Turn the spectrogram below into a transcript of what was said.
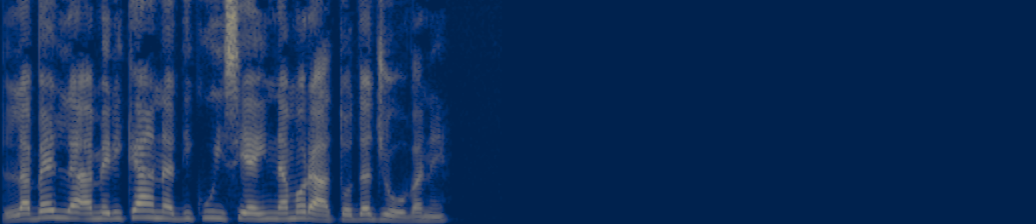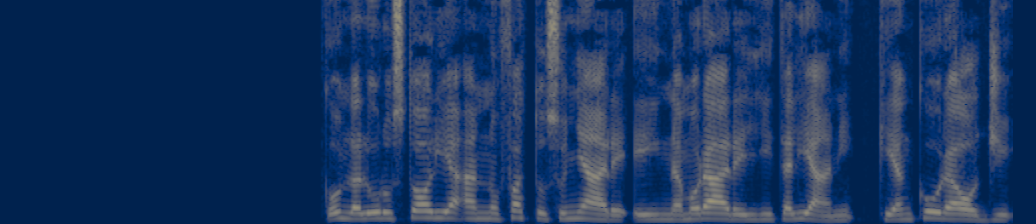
La bella americana di cui si è innamorato da giovane. Con la loro storia hanno fatto sognare e innamorare gli italiani, che ancora oggi,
